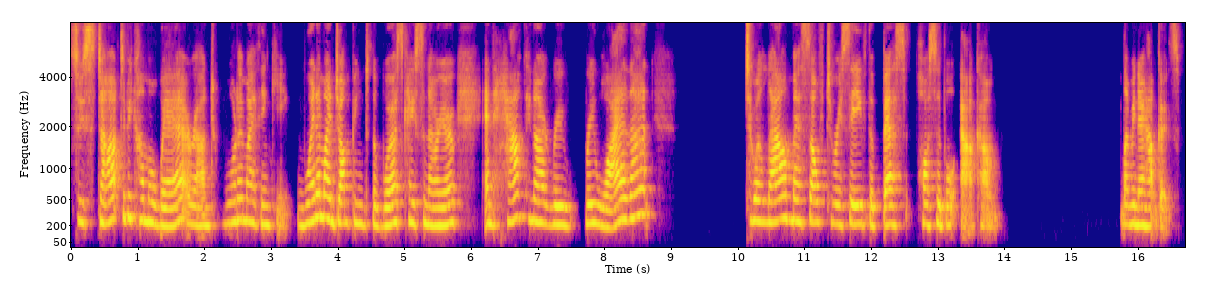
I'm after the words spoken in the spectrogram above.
So start to become aware around what am I thinking? When am I jumping to the worst case scenario? And how can I re- rewire that to allow myself to receive the best possible outcome? Let me know how it goes.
